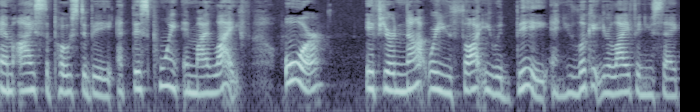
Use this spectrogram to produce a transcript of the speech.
am I supposed to be at this point in my life? Or if you're not where you thought you would be and you look at your life and you say,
